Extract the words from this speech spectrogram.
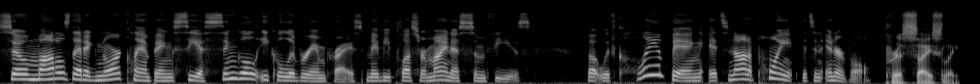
So models that ignore clamping see a single equilibrium price, maybe plus or minus some fees. But with clamping, it's not a point, it's an interval. Precisely.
